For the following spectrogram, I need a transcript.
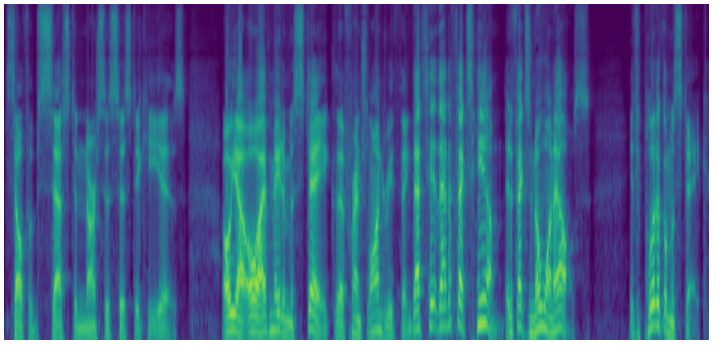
self-obsessed, and narcissistic he is. Oh yeah, oh I've made a mistake. The French Laundry thing. That's. That affects him. It affects no one else. It's a political mistake.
